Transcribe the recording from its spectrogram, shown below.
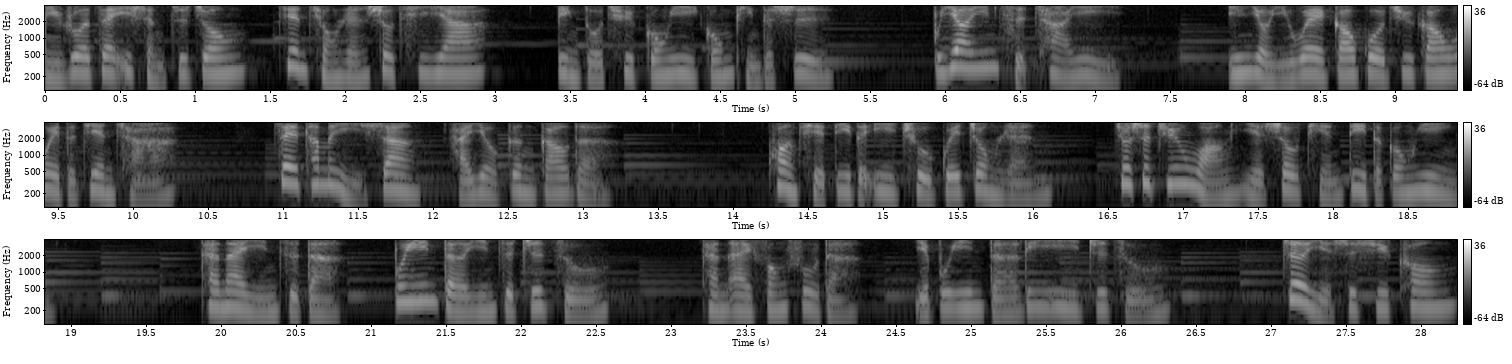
你若在一省之中见穷人受欺压，并夺去公义公平的事，不要因此诧异，因有一位高过居高位的鉴察，在他们以上还有更高的。况且地的益处归众人，就是君王也受田地的供应。贪爱银子的，不应得银子之足；贪爱丰富的，也不应得利益之足。这也是虚空。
